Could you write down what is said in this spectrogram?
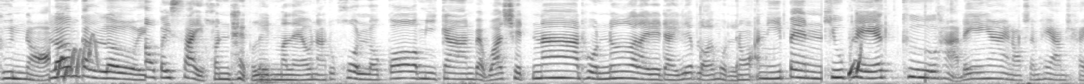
ขึ้นเนาะเริ่มกันเลยเอาไปใส่คอนแทคเลนส์มาแล้วนะทุกคนแล้วก็มีการแบบว่าเช็ดหน้าโทนเนอร์อะไรใดๆ เรียบร้อยหมดแล้วเนาะอันนี้เป็นคิวเพลสคือหาได้ง่ายๆเนาะฉันพยายามใช้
